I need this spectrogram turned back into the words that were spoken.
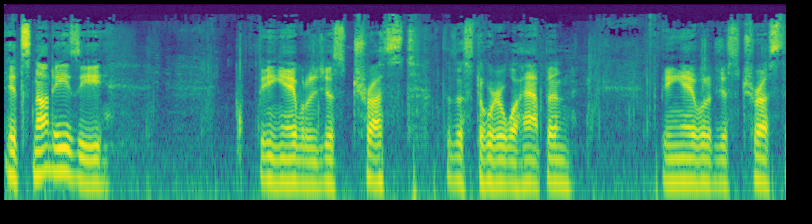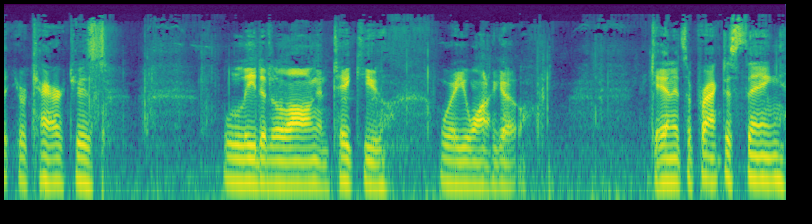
It's not easy being able to just trust that the story will happen, being able to just trust that your characters will lead it along and take you where you want to go. Again, it's a practice thing,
